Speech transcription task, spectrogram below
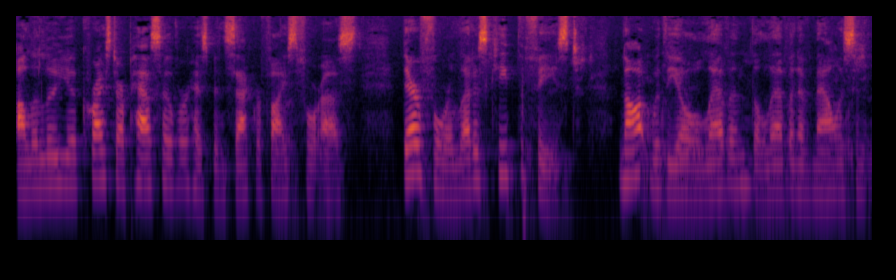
Alleluia. Christ our Passover has been sacrificed for us. Therefore, let us keep the feast, not with the old leaven, the leaven of malice and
